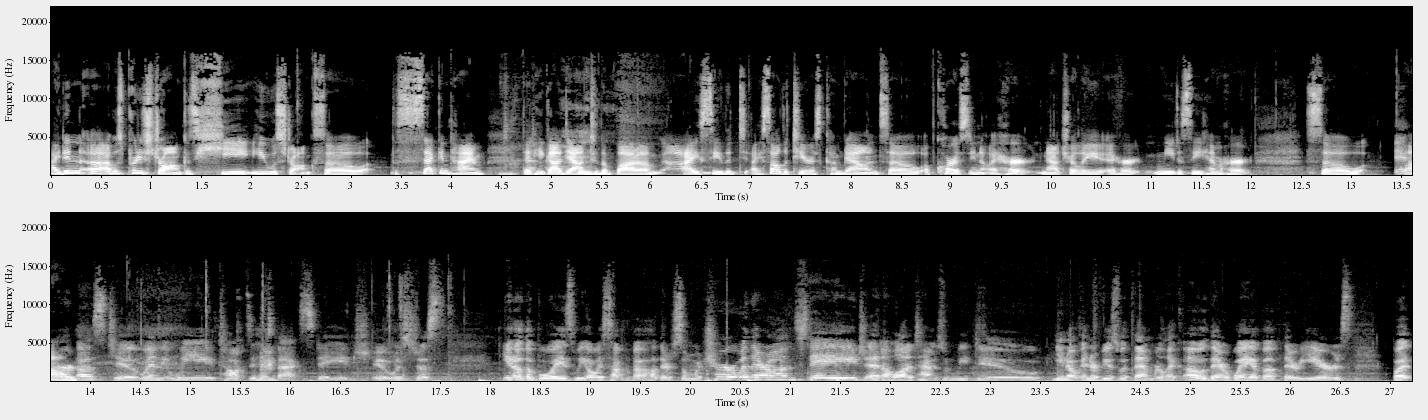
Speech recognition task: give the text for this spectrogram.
I didn't. Uh, I was pretty strong because he he was strong. So the second time that he got down to the bottom, I see the t- I saw the tears come down. So of course, you know, it hurt. Naturally, it hurt me to see him hurt. So It um, hurt us too. When we talked to him backstage, it was just, you know, the boys, we always talk about how they're so mature when they're on stage. And a lot of times when we do, you know, interviews with them, we're like, oh, they're way above their years. But,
